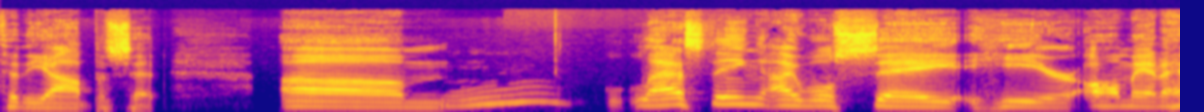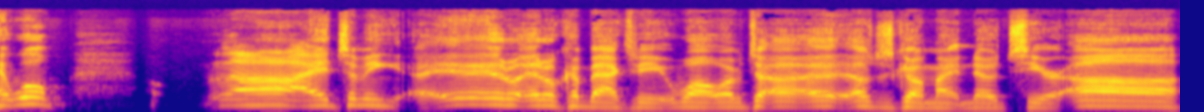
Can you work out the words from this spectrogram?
to the opposite? Um Mm, last thing I will say here. Oh man, I well, uh, I had something. It'll it'll come back to me. Well, I'm t- uh, I'll just go my notes here. Uh,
